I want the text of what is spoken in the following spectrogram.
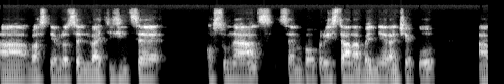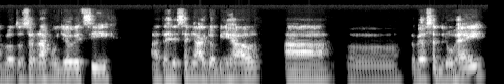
A vlastně v roce 2018 jsem poprvé stál na bedně rančeku a bylo to zrovna v Budějovicích a tehdy jsem nějak dobíhal a uh, byl jsem druhý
